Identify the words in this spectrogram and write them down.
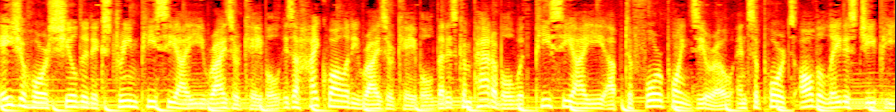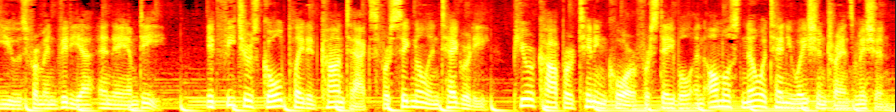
Asiahorse Shielded Extreme PCIe riser cable is a high-quality riser cable that is compatible with PCIe up to 4.0 and supports all the latest GPUs from NVIDIA and AMD. It features gold-plated contacts for signal integrity, pure copper tinning core for stable and almost no attenuation transmission,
